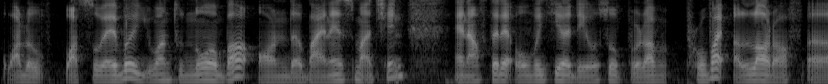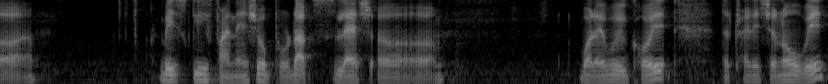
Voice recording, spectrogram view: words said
what whatsoever you want to know about on the Binance Smart Chain. And after that, over here they also provide provide a lot of uh basically financial products slash uh whatever you call it the traditional way.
